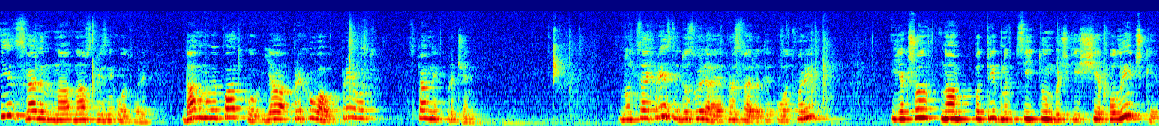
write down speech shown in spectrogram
І сверлимо на, навскрізні отвори. В даному випадку я приховав привод з певних причин. Но цей пристрій дозволяє просверлити отвори. І якщо нам потрібно в цій тумбочці ще полички,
